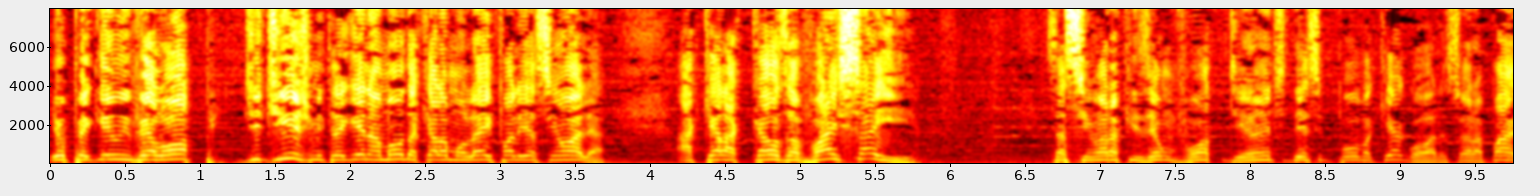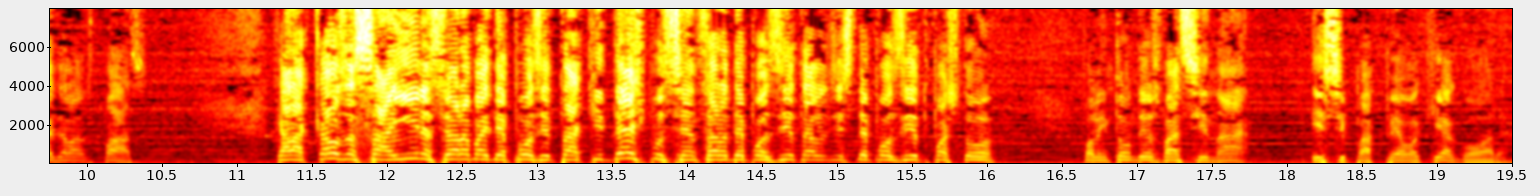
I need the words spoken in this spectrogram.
eu peguei um envelope de me entreguei na mão daquela mulher e falei assim: olha, aquela causa vai sair. Se a senhora fizer um voto diante desse povo aqui agora, a senhora faz, ela passa. Aquela causa saindo, a senhora vai depositar aqui 10%, a senhora deposita, ela disse: deposito, pastor. Falei, então Deus vai assinar esse papel aqui agora.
